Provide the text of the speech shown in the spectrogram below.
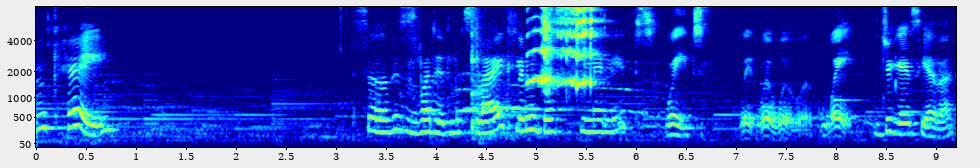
Okay. So this is what it looks like. Let me just smell it. Wait. Wait wait wait wait wait. Did you guys hear that?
